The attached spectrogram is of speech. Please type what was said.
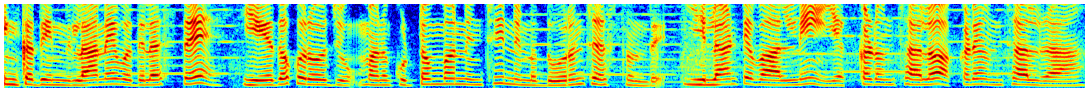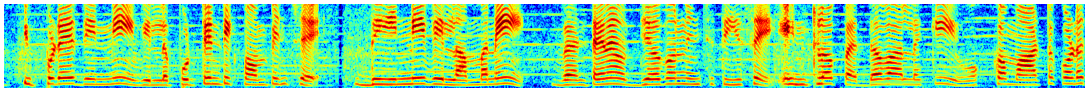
ఇంకా దీన్ని ఇలానే వదిలేస్తే ఏదో ఒక రోజు మన కుటుంబం నుంచి నిన్ను దూరం చేస్తుంది. ఇలాంటి వాళ్ళని ఎక్కడ ఉంచాలో అక్కడే ఉంచాలిరా. ఇప్పుడే దీన్ని వీళ్ళ పుట్టింటికి పంపించే. దీన్ని వీళ్ళమ్మని వెంటనే ఉద్యోగం నుంచి తీసే. ఇంట్లో పెద్దవాళ్ళకి ఒక్క మాట కూడా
